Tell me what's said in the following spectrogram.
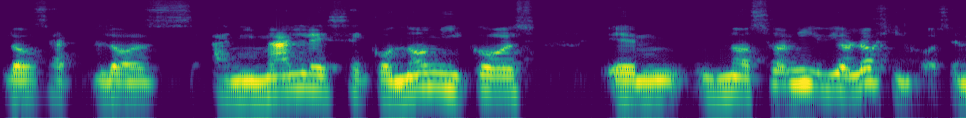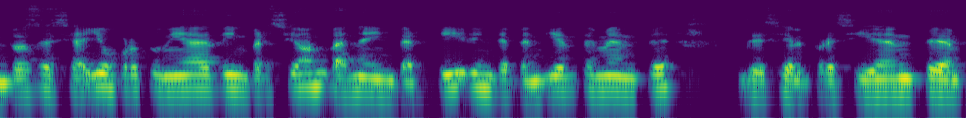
los, animales económicos em, no son ideológicos, entonces si hay oportunidades de inversión van a invertir independientemente de si el presidente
